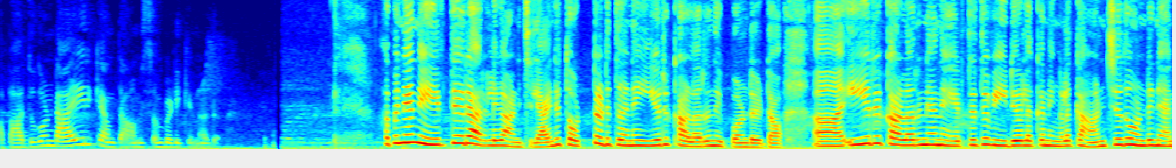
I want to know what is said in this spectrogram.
അപ്പോൾ അതുകൊണ്ടായിരിക്കാം താമസം പിടിക്കുന്നത്. അപ്പം ഞാൻ നേരത്തെ ഒരു അരളി കാണിച്ചില്ല? അതിന്റെ തൊട്ടടുത്ത് തന്നെ ഈ ഒരു കളർ നിൽപ്പുണ്ട് കേട്ടോ ഈ ഒരു കളർ ഞാൻ നേരത്തെ വീഡിയോയിലൊക്കെ നിങ്ങൾ കാണിച്ചത് കൊണ്ട് ഞാൻ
